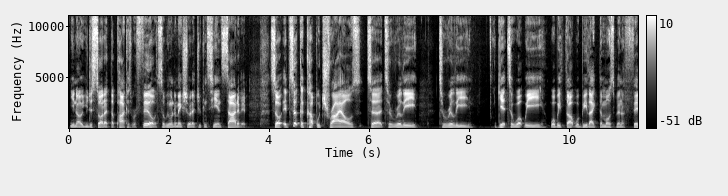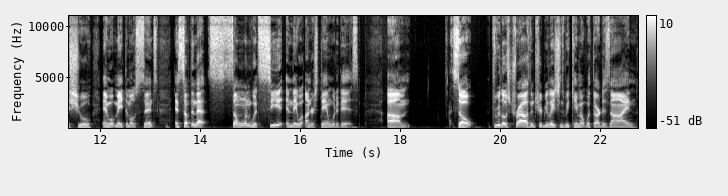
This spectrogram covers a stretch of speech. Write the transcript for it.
You know, you just saw that the pockets were filled. So we wanted to make sure that you can see inside of it. So it took a couple trials to to really to really get to what we what we thought would be like the most beneficial and what made the most sense and something that someone would see it and they would understand what it is. Um, so through those trials and tribulations, we came up with our design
